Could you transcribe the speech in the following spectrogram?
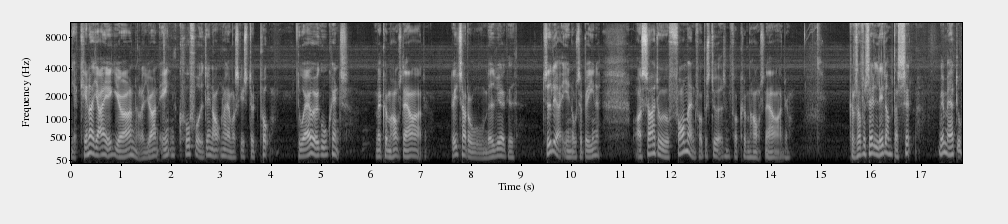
Jeg kender jeg ikke Jørgen, eller Jørgen Engel Kofod, det navn har jeg måske stødt på. Du er jo ikke ukendt med Københavns Nærradio. Det har du medvirket tidligere i Notabene, og så er du jo formand for bestyrelsen for Københavns Nærradio. Kan du så fortælle lidt om dig selv? Hvem er du?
